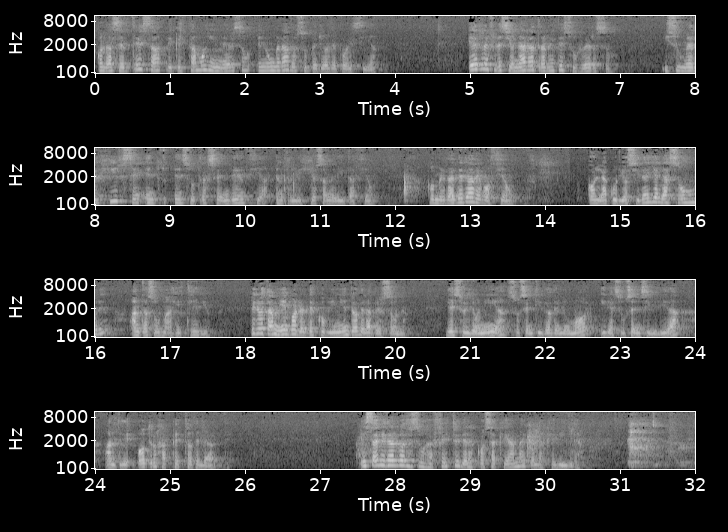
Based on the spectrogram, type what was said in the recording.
con la certeza de que estamos inmersos en un grado superior de poesía. Es reflexionar a través de sus versos y sumergirse en, su trascendencia en religiosa meditación, con verdadera devoción, con la curiosidad y el asombro ante sus magisterios, pero también por el descubrimiento de la persona, de su ironía, su sentido del humor y de su sensibilidad ante otros aspectos del arte. Es saber algo de sus afectos y de las cosas que ama y con las que vibra.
